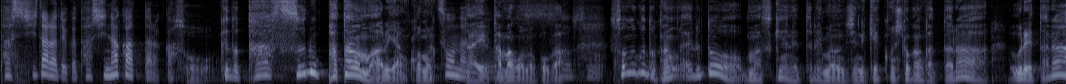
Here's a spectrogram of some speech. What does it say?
達したらというか達しなかったらか。そうけど達するパターンもあるやんこのそうなんですよ。卵の子が。そうそう。そのこと考えると、まあ、好きやねったら今のうちに結婚しとかんかったら売れたら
